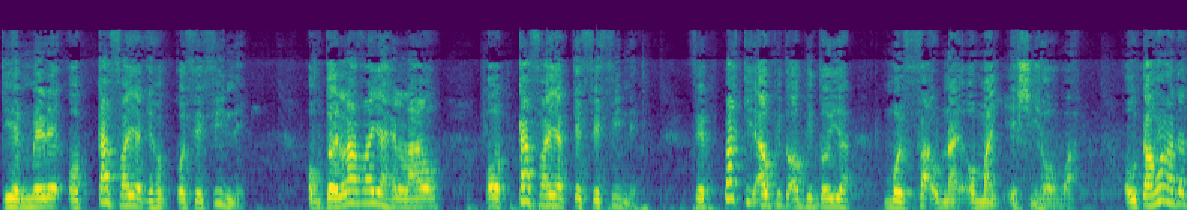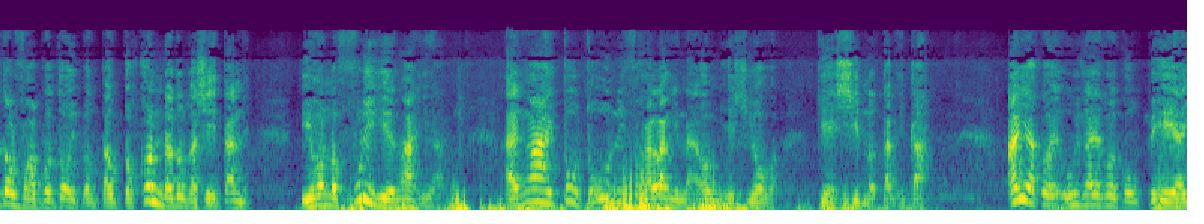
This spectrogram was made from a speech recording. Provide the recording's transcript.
ki he mere o tafaya ke hoko e fefine. O kuto e lava ya he lao o tafaya ke fefine. Fe paki au pito au pito ia mo e fau nai o mai e si hoa. O kuta hoa ngata tolu whakapoto i pa tokonda tolu ka setane. I hono furi hi e ngahi a. Ai ngahi tō tō ni fakalangi na o mi e si hoa ke he sino takita. Ai ako e uinga e koe kou pehe ai.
